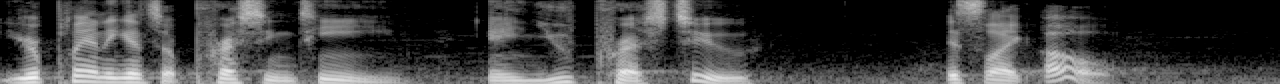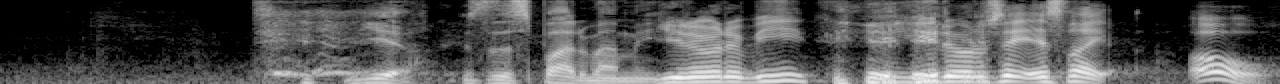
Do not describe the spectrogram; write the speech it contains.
you're playing against a pressing team and you press two, it's like, "Oh, Yeah, it's the Spider-Man meme. You know what I mean? You- know what I'm saying? It's like, oh,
